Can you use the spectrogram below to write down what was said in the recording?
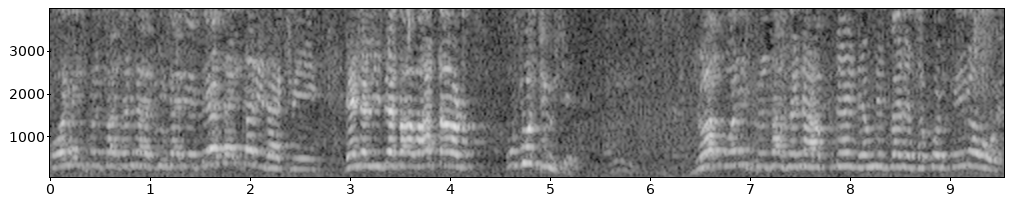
પોલીસ પ્રશાસનના અધિકારીઓ બેદરકારી રાખવી એને લીધે તો આ વાતાવરણ ઊભું થયું છે. જો પોલીસ પ્રશાસને આપને નવનીતભાઈને સપોર્ટ કર્યો હોય,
